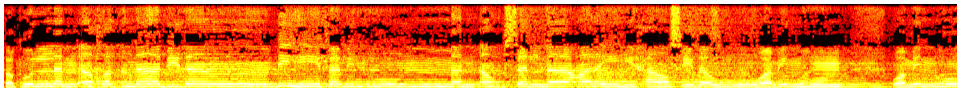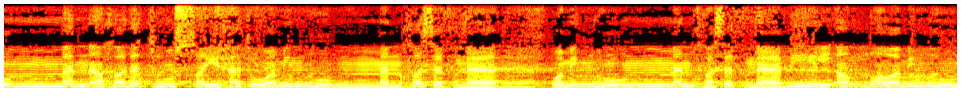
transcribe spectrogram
فكلا أخذنا بذنبه فمنهم من أرسلنا عليه حاصبا ومنهم ومنهم من أخذته الصيحة ومنهم من خسفنا ومنهم من خسفنا به الأرض ومنهم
